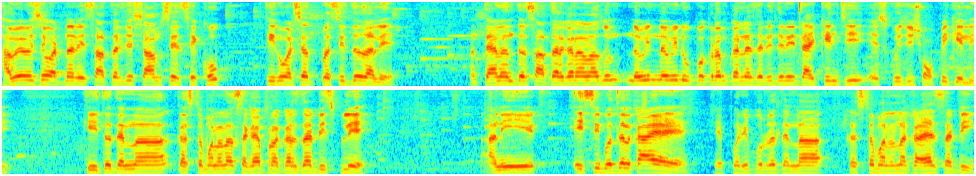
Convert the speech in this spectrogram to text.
हवेवेसे वाटणारे सातारचे श्याम सेल्स हे खूप तीन वर्षात प्रसिद्ध झाले. आणि त्यानंतर सातारकरांना अजून नवीन नवीन उपक्रम करण्यासाठी त्यांनी डायकिनची एस्क्यूची शॉपिंग केली की इथं त्यांना कस्टमरला सगळ्या प्रकारचा डिस्प्ले आणि ए सीबद्दल काय आहे हे परिपूर्ण त्यांना कस्टमरांना कळण्यासाठी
